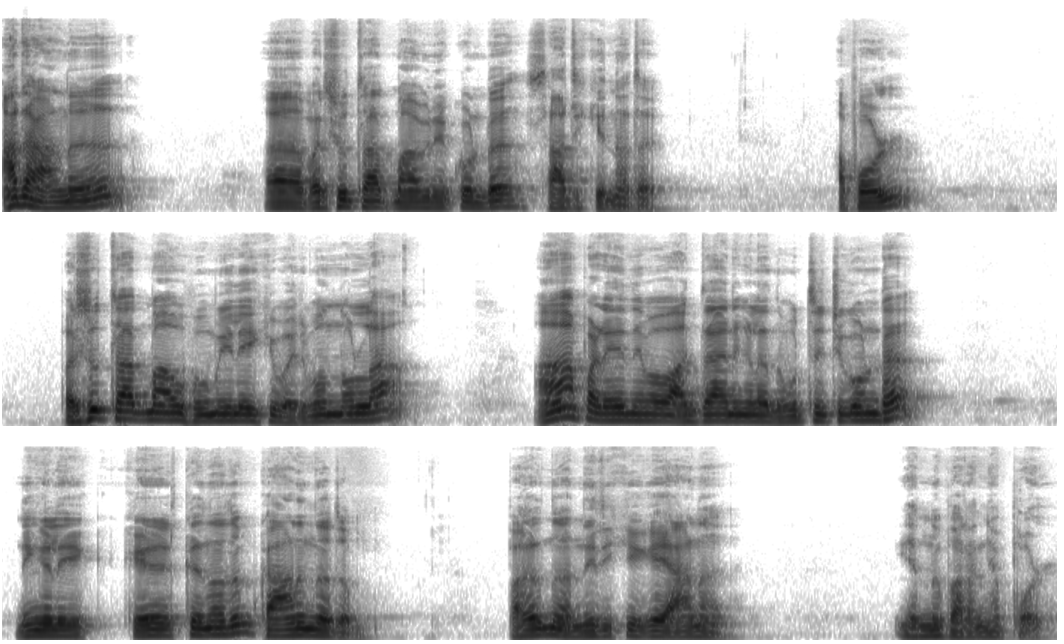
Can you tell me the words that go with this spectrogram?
അതാണ് പരിശുദ്ധാത്മാവിനെ കൊണ്ട് സാധിക്കുന്നത്. അപ്പോൾ പരിശുദ്ധാത്മാവ് ഭൂമിയിലേക്ക് വരുമെന്നുള്ള ആ പഴയ നിയമ വാഗ്ദാനങ്ങളെ നിവർത്തിച്ചുകൊണ്ട് നിങ്ങൾ ഈ കേൾക്കുന്നതും കാണുന്നതും പകർന്നു തന്നിരിക്കുകയാണ് എന്ന് പറഞ്ഞപ്പോൾ.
